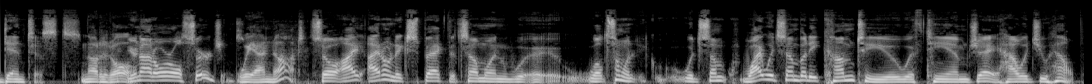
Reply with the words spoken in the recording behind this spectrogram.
dentists. Not at all. You're not oral surgeons. We are not. So I, I don't expect that someone, w- uh, well, someone would some. Why would somebody come to you with TMJ? How would you help?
